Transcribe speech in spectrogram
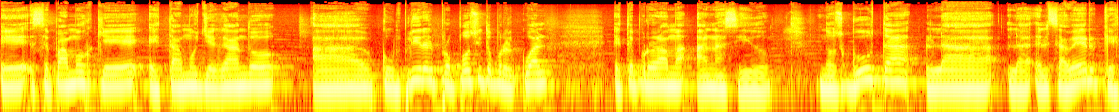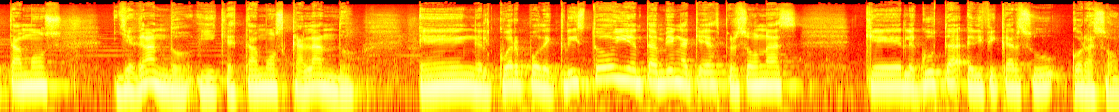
eh, sepamos que estamos llegando a cumplir el propósito por el cual este programa ha nacido. Nos gusta el saber que estamos llegando y que estamos calando en el cuerpo de Cristo y en también aquellas personas que les gusta edificar su corazón.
